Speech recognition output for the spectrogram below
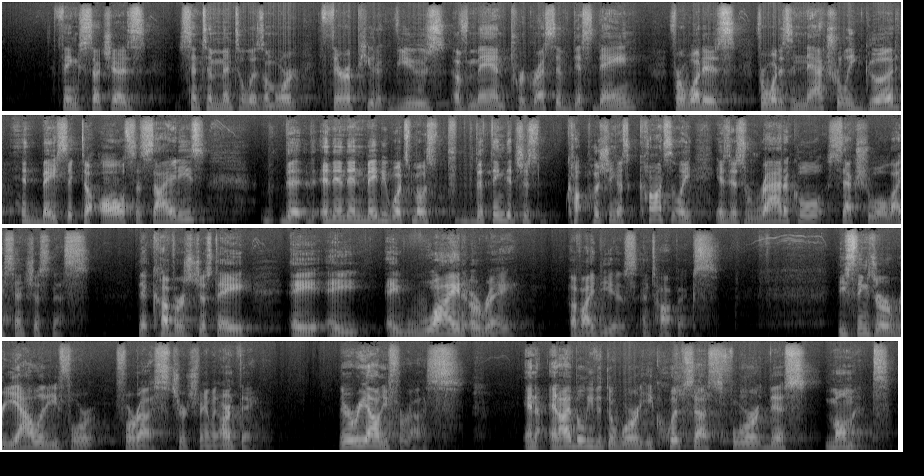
things such as sentimentalism or therapeutic views of man, progressive disdain for what is, for what is naturally good and basic to all societies, the, and then, then maybe what's most, the thing that's just pushing us constantly is this radical sexual licentiousness that covers just a, a, a, a wide array of ideas and topics. These things are a reality for, for us, church family, aren't they? They're a reality for us. And, and I believe that the word equips us for this moment.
